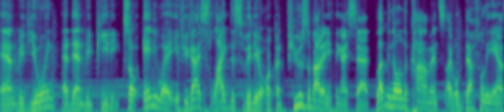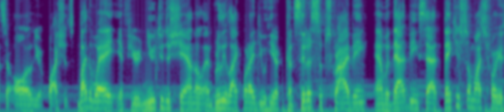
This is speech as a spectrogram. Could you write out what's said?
and reviewing and then repeating. So anyway, if you guys like this video or confused about anything I said, let me know in the comments. I will definitely answer all your questions. By the way, if you're new to this channel and really like what I do here, consider subscribing. And with that being said, thank you so much for your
